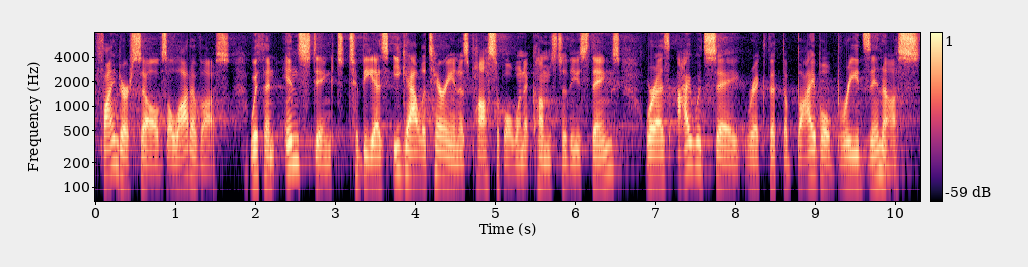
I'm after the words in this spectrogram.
find ourselves, a lot of us, with an instinct to be as egalitarian as possible when it comes to these things. Whereas I would say, Rick, that the Bible breeds in us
